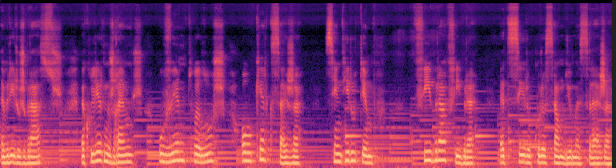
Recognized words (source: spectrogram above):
Abrir os braços, acolher nos ramos o vento, a luz ou o que quer que seja, sentir o tempo, fibra a fibra, a tecer o coração de uma cereja.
